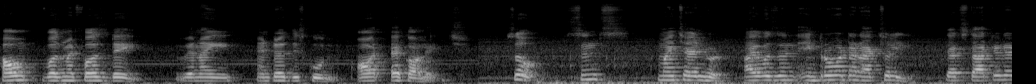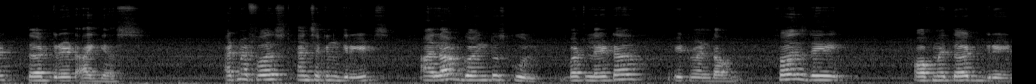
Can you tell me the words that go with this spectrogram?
how was my first day when I entered the school or a college. So, since my childhood, I was an introvert and actually that started at third grade, I guess. At my first and second grades, I loved going to school, but later it went down. First day of my third grade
